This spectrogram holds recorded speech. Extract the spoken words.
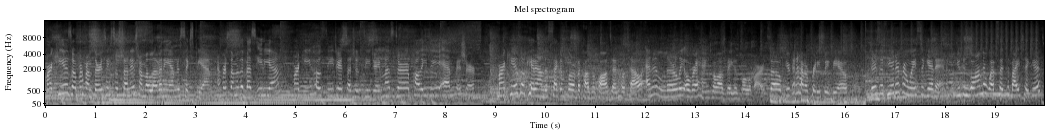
Marquee is open from Thursdays to Sundays from 11 a.m. to 6 p.m. And for some of the best EDM, Marquee hosts DJs such as DJ Mustard, Pauly D, and Fisher. Marquee is located on the second floor of the Cosmopolitan Hotel, and it literally overhangs the Las Vegas Boulevard. So you're gonna have a pretty sweet view. There's a few different ways to get in. You can go on their website to buy tickets,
